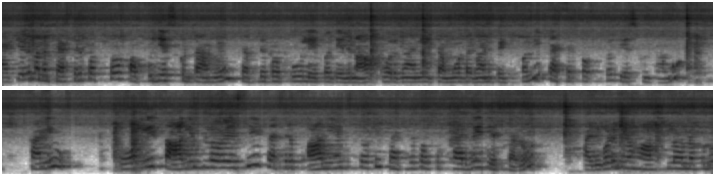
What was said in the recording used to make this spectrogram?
యాక్చువల్లీ మనం పెసరపప్పుతో పప్పు చేసుకుంటాము. పెసరపప్పు లేకపోతే ఏదైనా ఆకుకూర కానీ టమోటా కానీ పెట్టుకొని పెసరపప్పుతో చేసుకుంటాము. కానీ ఓన్లీ తాలింపులో వేసి పెసర ఆనియన్స్ తోటి పెసరపప్పు కర్రీ చేస్తారు. అది కూడా మేము హాస్టల్లో ఉన్నప్పుడు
